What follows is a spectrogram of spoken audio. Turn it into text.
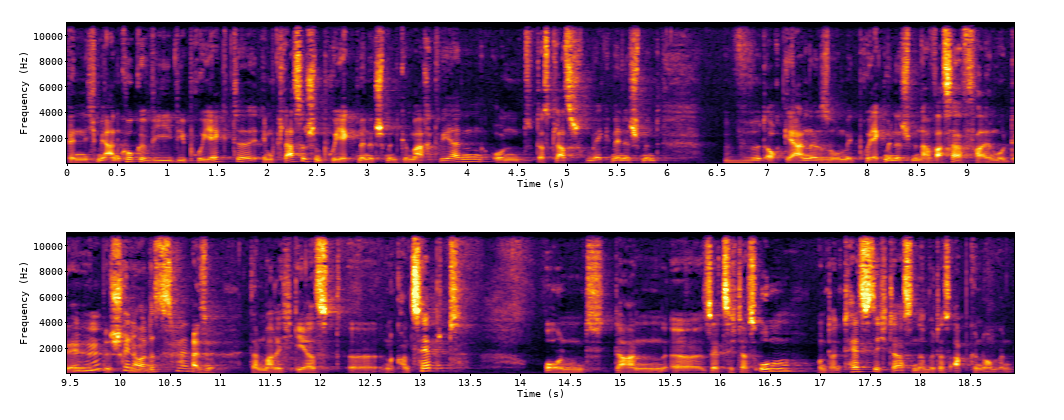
Wenn ich mir angucke, wie, wie Projekte im klassischen Projektmanagement gemacht werden und das klassische Projektmanagement wird auch gerne so mit Projektmanagement nach Wasserfallmodell mhm, beschrieben. Genau, das ist mir also dann mache ich erst äh, ein Konzept und dann äh, setze ich das um und dann teste ich das und dann wird das abgenommen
